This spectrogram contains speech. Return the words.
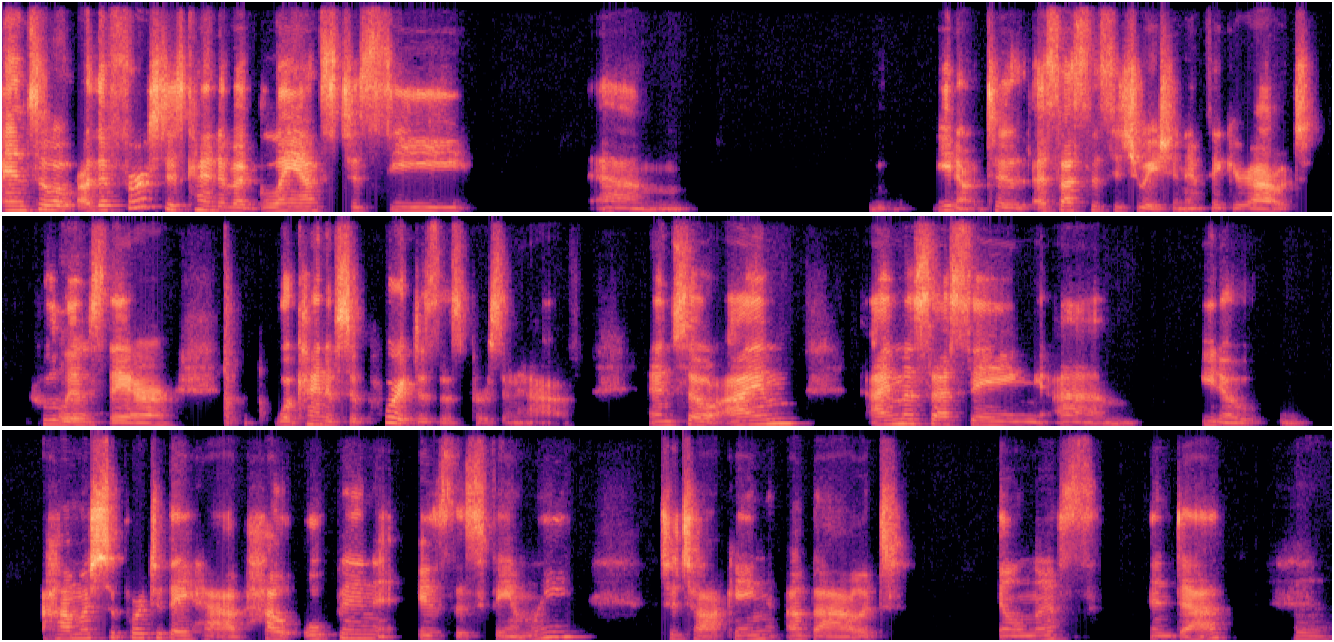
and so the first is kind of a glance to see um, you know to assess the situation and figure out who lives there what kind of support does this person have and so i'm i'm assessing um, you know how much support do they have how open is this family to talking about illness and death mm.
